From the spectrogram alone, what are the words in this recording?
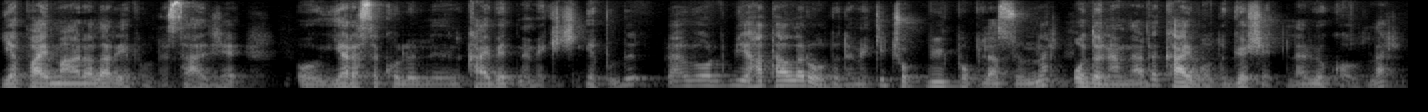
yapay mağaralar yapıldı. Sadece o yarasa kolonilerini kaybetmemek için yapıldı. Yani orada bir hatalar oldu demek ki. Çok büyük popülasyonlar o dönemlerde kayboldu. Göç ettiler, yok oldular.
